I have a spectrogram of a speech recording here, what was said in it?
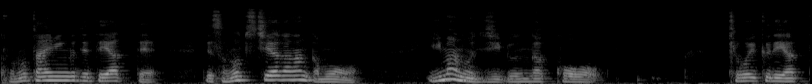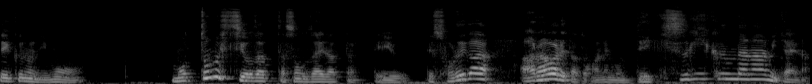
ここのタイミングで出会ってでその土屋がなんかもう今の自分がこう教育でやっていくのにも最も必要だった存在だったっていう。でそれが現れたとかねもう出来すぎくんだなみたいな。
